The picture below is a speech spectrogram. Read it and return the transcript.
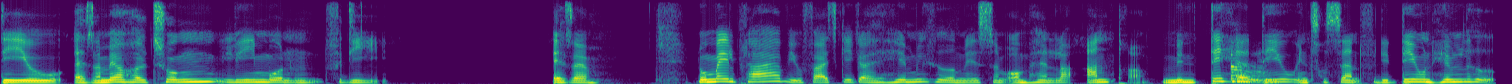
Det er jo altså med at holde tungen lige i munden, fordi altså, normalt plejer vi jo faktisk ikke at have hemmeligheder med, som omhandler andre. Men det her, mm. det er jo interessant, fordi det er jo en hemmelighed,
